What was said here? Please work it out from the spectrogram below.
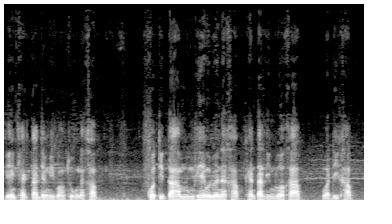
เลี้ยงแคคตัสอย่างมีความสุขนะครับ กดติดตามลุงเท่งไว้ด้วยนะครับ แคนตัสริมรั้วครับสวัสดีครับ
